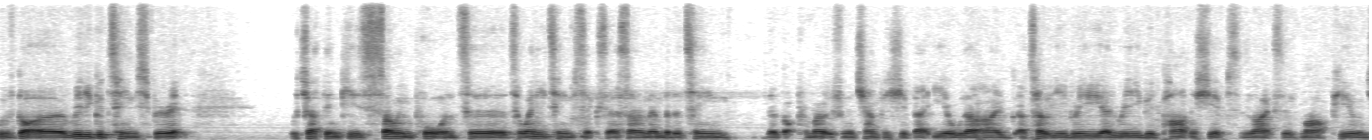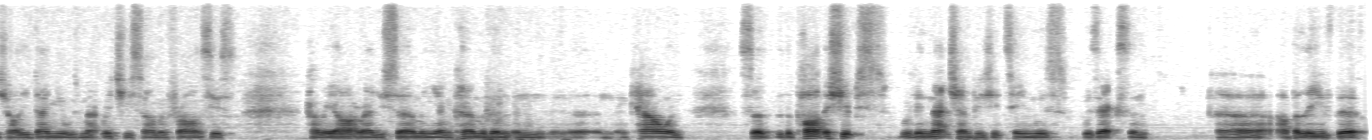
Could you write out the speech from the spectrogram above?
We've got a really good team spirit, which I think is so important to to any team success. I remember the team that got promoted from the championship that year. Although I, I totally agree, he had really good partnerships, the likes of Marc Pugh and Charlie Daniels, Matt Ritchie, Simon Francis, Harry Arter, Andrew Surman, Yann Kermorgant, and, uh, and, and Cal. So the partnerships within that championship team was was excellent. Uh, I believe that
